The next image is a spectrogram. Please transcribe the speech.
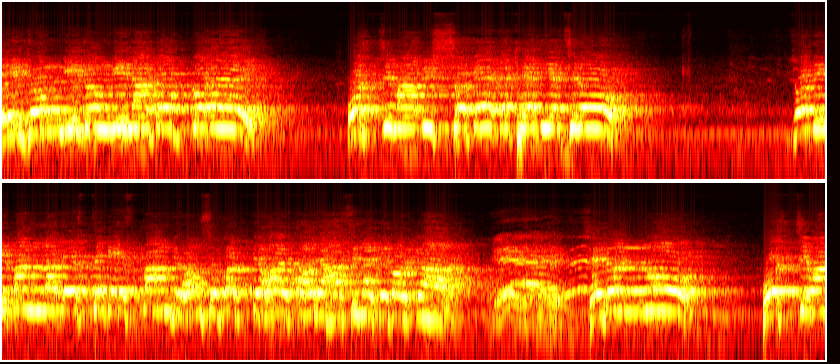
এই জঙ্গি জঙ্গি নাটক করে পশ্চিমা বিশ্বকে দেখিয়ে দিয়েছিল। যদি বাংলাদেশ থেকে ইসলামকে ধ্বংস করতে হয়, তাহলে হাসিনাকে দরকার। সেজন্য পশ্চিমা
